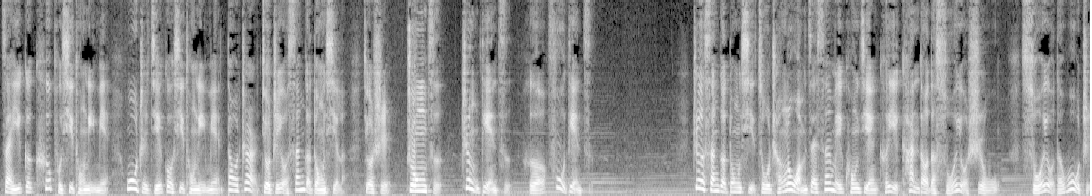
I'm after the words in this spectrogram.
在一个科普系统里面，物质结构系统里面，到这儿就只有三个东西了，就是中子、正电子和负电子。这三个东西组成了我们在三维空间可以看到的所有事物、所有的物质。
